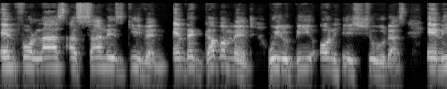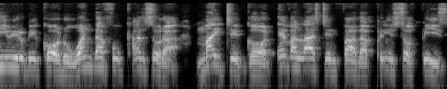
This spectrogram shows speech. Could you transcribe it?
and for us a son is given, and the government will be on his shoulders, and he will be called Wonderful Counselor, Mighty God, Everlasting Father, Prince of Peace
